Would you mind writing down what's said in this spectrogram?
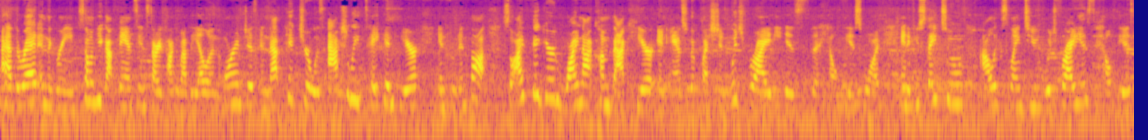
I had the red and the green. Some of you got fancy and started talking about the yellow and the oranges, and that picture was actually taken here in Food and Thought. So I figured why not come back here and answer the question, which variety is the healthiest one? And if you stay tuned, I'll explain to you which variety is the healthiest,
